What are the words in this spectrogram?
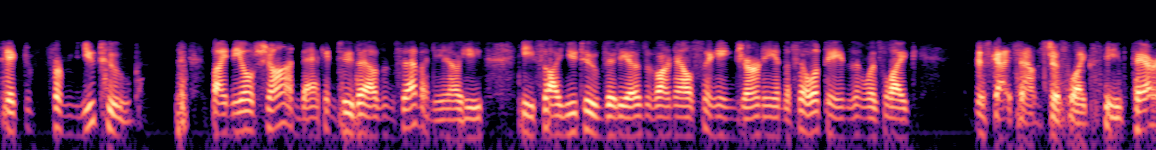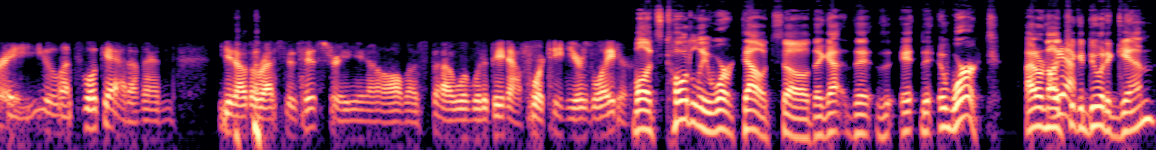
picked from YouTube by Neal Schon back in 2007. You know, he he saw YouTube videos of Arnel singing Journey in the Philippines and was like, "This guy sounds just like Steve Perry. Let's look at him." And you know, the rest is history. You know, almost uh, what would it be now? 14 years later. Well, it's totally worked out. So they got the it. It worked. I don't know Oh, if yeah. you could do it again.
